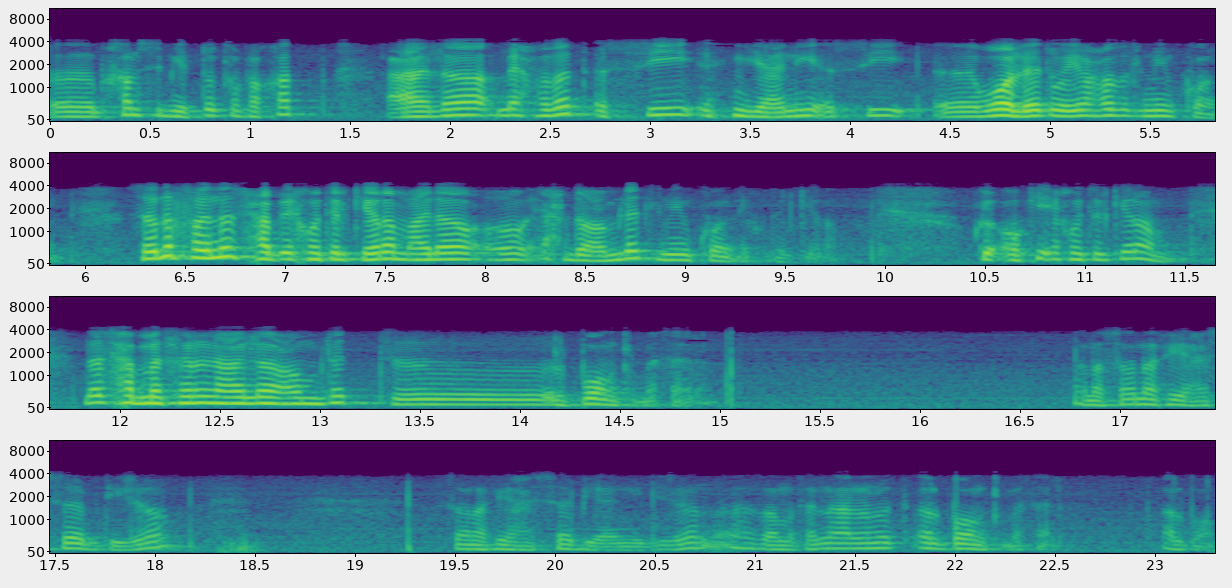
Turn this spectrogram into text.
آه، ب 500 token فقط. على محفظة ال C يعني ال Cwallet وهي محفظة ال meme coin. سنسحب إخوتي الكرام على إحدى عملات ال meme coin إخوتي الكرام. okay, okay إخوتي الكرام. نسحب مثلا على عملة آه، ال BONK مثلا. أنا صرنا في حساب déjà. صار في حساب يعني déjà. مثلا على ال BONK مثلا. ال BONK.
